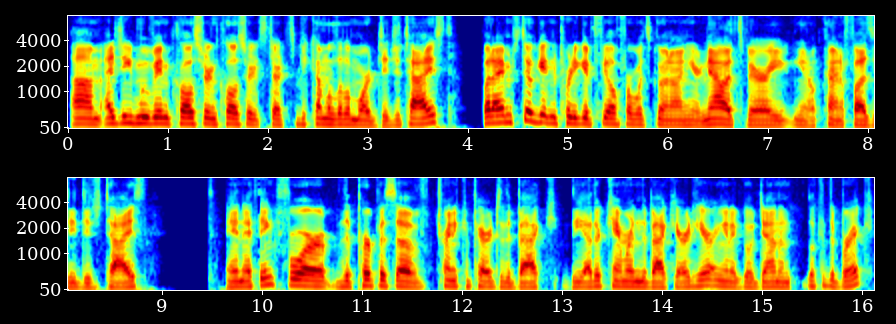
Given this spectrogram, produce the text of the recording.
Um, as you move in closer and closer, it starts to become a little more digitized but I'm still getting a pretty good feel for what's going on here. Now it's very, you know, kind of fuzzy digitized. And I think for the purpose of trying to compare it to the back, the other camera in the backyard here, I'm going to go down and look at the brick.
